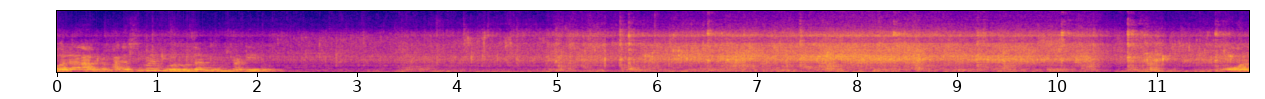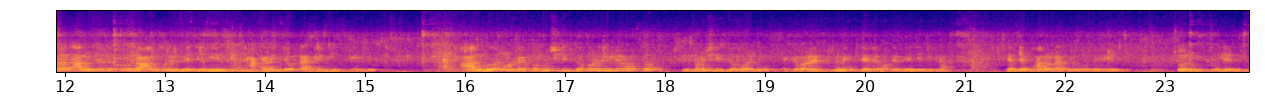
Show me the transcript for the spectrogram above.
ওল আর আলুটা ভাজার সময় হলুদ আর নুনটা দিয়ে দেবো। ওল আর আলুটাকে খুব লাল করে ভেজে নিয়েছি, ঢাকা দিতেও লাগেনি, এই যে। আলু আর ওলটাকে প্রথমে সিদ্ধ করে নিলে হতো, কিন্তু আমি সিদ্ধ করিনি, একেবারে একটুখানি তেলের মধ্যে ভেজে নিলাম। খেতে ভালো লাগবে বলে এই। চলুন, তুলে নিই।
